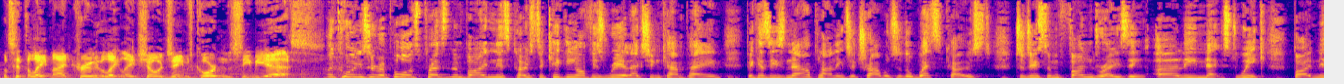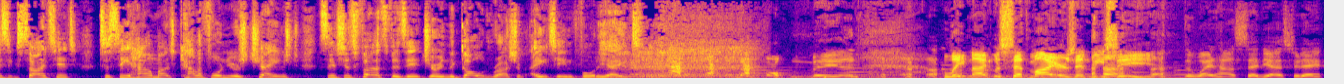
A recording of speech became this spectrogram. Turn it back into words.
Let's hit the late night crew, the Late Late Show with James Corden, CBS. According to reports, President Biden is close to kicking off his re-election campaign because he's now planning to travel to the West Coast to do some fundraising early next week. Biden is excited to see how much California has changed since his first visit during the gold rush of 1848. oh, man. Late night with Seth Meyers, NBC. The White House said yesterday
